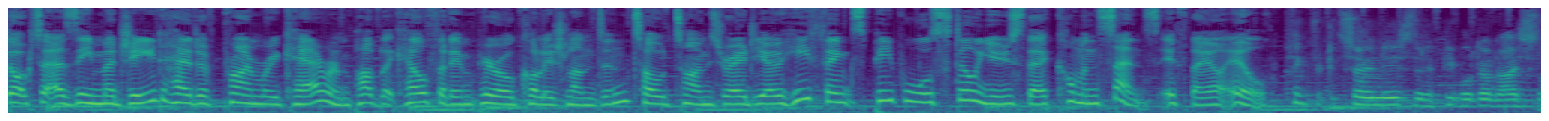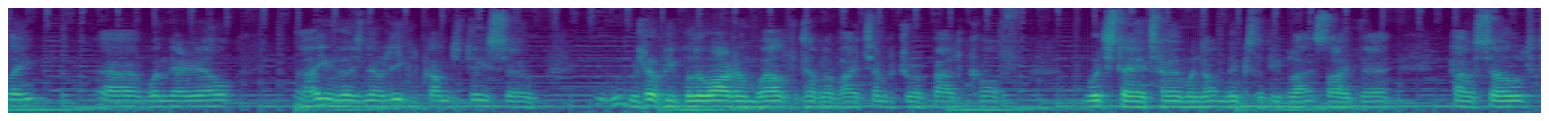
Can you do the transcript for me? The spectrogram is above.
Dr. Azeem Majeed, head of primary care and public health at Imperial College London, told Times Radio he thinks people will still use their common sense if they are ill. I think the concern is that if people don't isolate uh, when they're ill, uh, even though there's no legal requirement to do so, we know people who are unwell, for example, have high temperature or bad cough, would stay at home and not mix with people outside their household.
